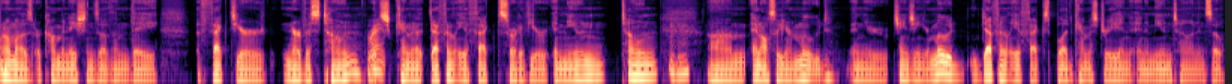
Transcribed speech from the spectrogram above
aromas or combinations of them, they affect your nervous tone, Right. which can uh, definitely affect sort of your immune tone hmm um, and also your mood. And you're changing your mood definitely affects blood chemistry and, and immune tone. And so,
